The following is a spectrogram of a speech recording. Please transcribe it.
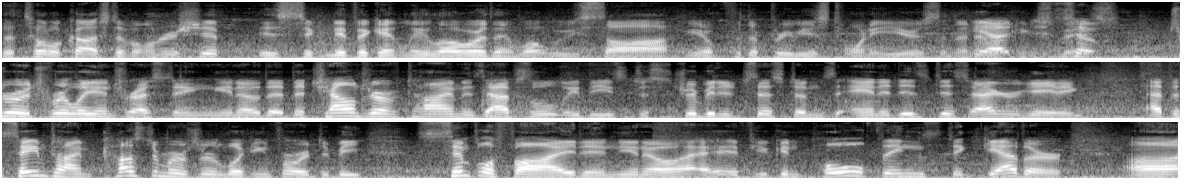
the total cost of ownership is significantly lower than what we saw you know, for the previous 20 years in the yeah, networking space. So, Drew, it's really interesting. You know, the, the challenger of time is absolutely these distributed systems and it is disaggregating. At the same time, customers are looking for it to be simplified and you know, if you can pull things together uh,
